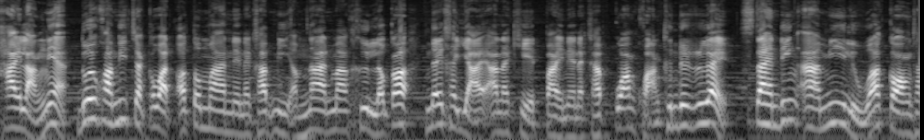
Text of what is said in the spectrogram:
ภายหลังเนี่ยด้วยความที่จักรวรรดิออตโตมันเนี่ยนะครับมีอำนาจมากขึ้น แล้วก็ได้ขยายอาณาเขตไปเนี่ยนะครับกว้างขวางขึ้นเรื่อยๆ standing army หรือว่ากองท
